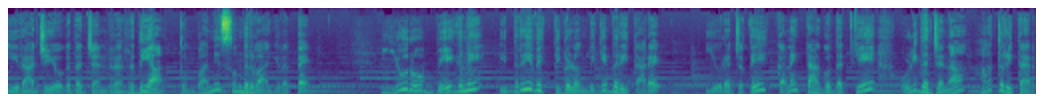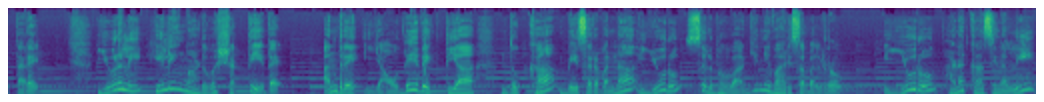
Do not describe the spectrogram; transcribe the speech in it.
ಈ ರಾಜಯೋಗದ ಜನರ ಹೃದಯ ತುಂಬಾನೇ ಸುಂದರವಾಗಿರುತ್ತೆ. ಇವರು ಬೇಗನೆ ಇತರೆ ವ್ಯಕ್ತಿಗಳೊಂದಿಗೆ ಬರೀತಾರೆ. ಇವರ ಜೊತೆ ಕನೆಕ್ಟ್ ಆಗೋದಕ್ಕೆ ಉಳಿದ ಜನ ಹಾತೊರಿತಾ ಇರ್ತಾರೆ. ಇವರಲ್ಲಿ ಹೀಲಿಂಗ್ ಮಾಡುವ ಶಕ್ತಿ ಇದೆ. ಅಂದ್ರೆ ಯಾವುದೇ ವ್ಯಕ್ತಿಯ ದುಃಖ, ಬೇಸರವನ್ನ ಇವರು ಸುಲಭವಾಗಿ ನಿವಾರಿಸಬಲ್ಲರು ಇವರು ಹಣಕಾಸಿನಲ್ಲಿ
